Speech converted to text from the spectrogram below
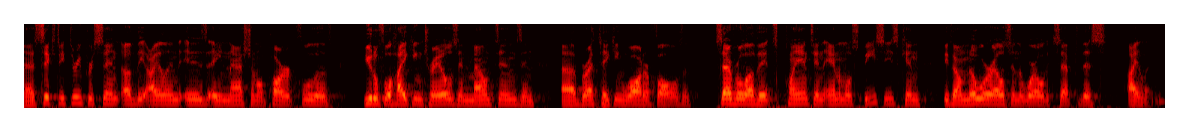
Uh, 63% of the island is a national park full of beautiful hiking trails and mountains and uh, breathtaking waterfalls. And several of its plant and animal species can be found nowhere else in the world except this island.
